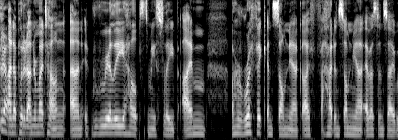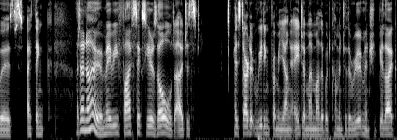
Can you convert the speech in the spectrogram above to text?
Yeah. and I put it under my tongue, and it really helps me sleep. I'm a horrific insomniac. I've had insomnia ever since I was, I think, I don't know, maybe five, six years old. I just, I started reading from a young age, and my mother would come into the room and she'd be like,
